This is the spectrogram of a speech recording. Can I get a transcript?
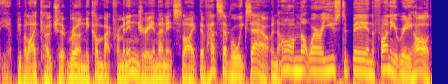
yeah, people I coach that run, they come back from an injury and then it's like they've had several weeks out and oh, I'm not where I used to be and they're finding it really hard.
